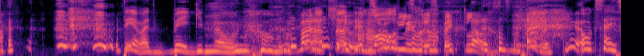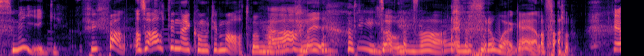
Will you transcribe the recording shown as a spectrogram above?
Det var ett big no-no. Verkligen. Otroligt respektlöst. Och så här smyg. Fy fan. Alltså alltid när det kommer till mat, man bara Ja. nej. Det är vara. Eller fråga i alla fall. Ja.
